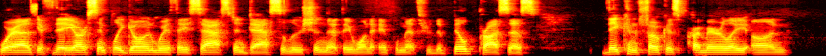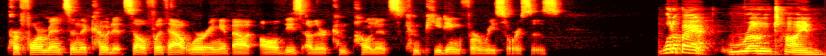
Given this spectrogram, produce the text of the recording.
Whereas if they are simply going with a SAST and DAST solution that they want to implement through the build process, they can focus primarily on performance and the code itself without worrying about all these other components competing for resources. What about runtime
